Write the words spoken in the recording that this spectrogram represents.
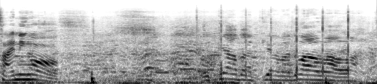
signing off क्या बात क्या बात वाह वाह वाह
